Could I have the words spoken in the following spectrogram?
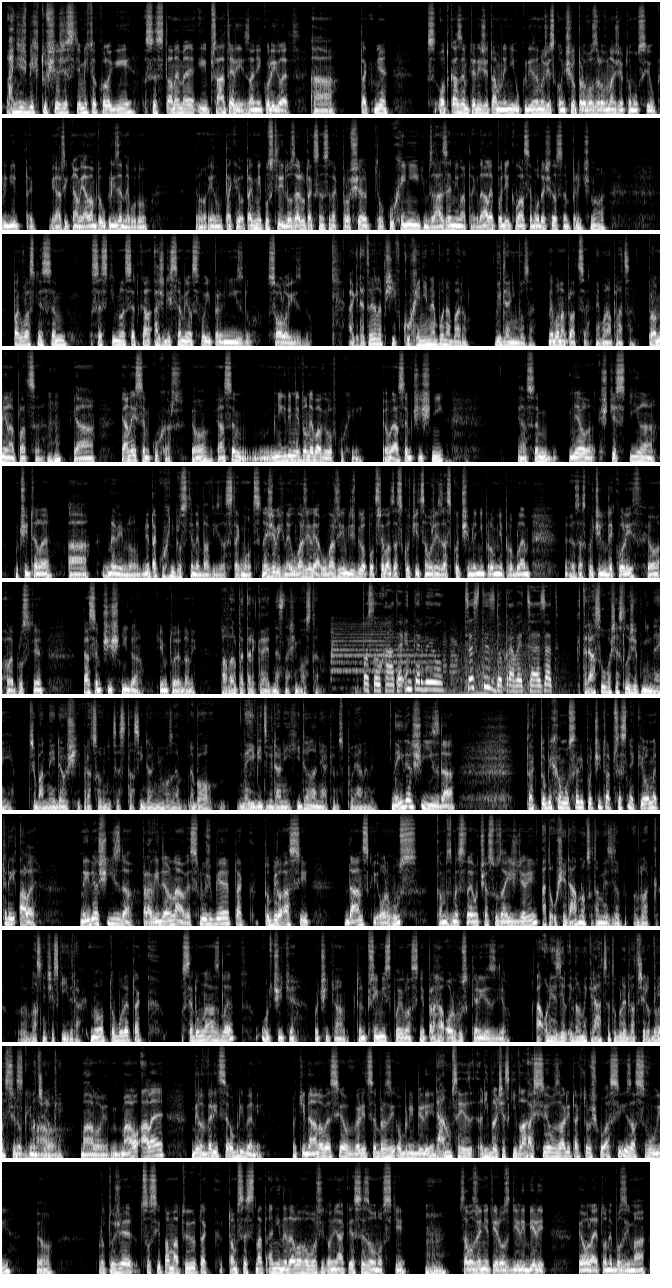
aniž bych tušil, že s těmito kolegy se staneme i přáteli za několik let. A tak mě s odkazem tedy, že tam není uklízeno, že skončil provoz zrovna, že to musí uklidit, tak já říkám, já vám to uklízet nebudu. Jo, jenom tak jo. Tak mě pustili dozadu, tak jsem se tak prošel tou kuchyní, tím zázemím a tak dále. Poděkoval jsem, odešel jsem pryč, no a pak vlastně jsem se s tímhle setkal, až když jsem měl svoji první jízdu, solo jízdu. A kde to je lepší, v kuchyni nebo na baru? V jídelním voze Nebo na place. nebo na place? Pro mě na place. Mm-hmm. Já, já nejsem kuchař. Jo? Já jsem, nikdy mě to nebavilo v kuchyni. Jo? Já jsem číšník. Já jsem měl štěstí na učitele a nevím, no, mě ta kuchyň prostě nebaví zas tak moc. Ne, že bych neuvařil, já uvařím, když bylo potřeba zaskočit, samozřejmě zaskočím, není pro mě problém eh, zaskočit kdekoliv, jo? ale prostě já jsem číšník a tím to je daný. Pavel Peterka je dnes naším hostem. Posloucháte interview Cesty z dopravy CZ. Která jsou vaše služební nej? Třeba nejdelší pracovní cesta s jídelním vozem? Nebo nejvíc vydaných jídel na nějakém spoji, já nevím. Nejdelší jízda, tak to bychom museli počítat přesně kilometry, ale nejdelší jízda pravidelná ve službě, tak to byl asi dánský Orhus, kam jsme svého času zajížděli. A to už je dávno, co tam jezdil vlak vlastně českých drah. No to bude tak 17 let, určitě počítám. Ten přímý spoj vlastně Praha-Orhus, který jezdil. A on jezdil i velmi krátce, to byly dva, tři roky. Dva, tři roky, Dva, tři málo, roky. málo, málo, ale byl velice oblíbený. No, ti dánové si ho velice brzy oblíbili. Dánům se líbil český vlak? až si ho vzali tak trošku asi i za svůj, jo. Protože, co si pamatuju, tak tam se snad ani nedalo hovořit o nějaké sezónnosti. Mm-hmm. Samozřejmě ty rozdíly byly, jo, léto nebo zima,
